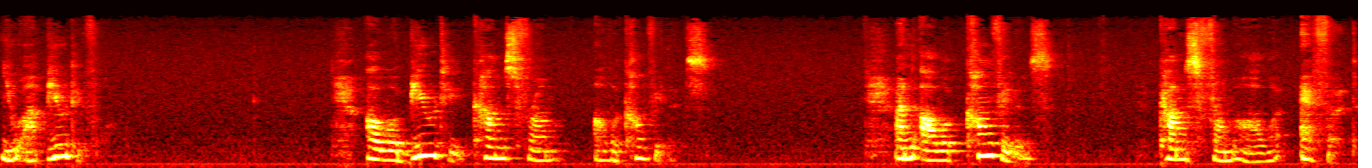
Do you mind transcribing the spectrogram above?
you are beautiful. Our beauty comes from our confidence. And our confidence comes from our effort,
